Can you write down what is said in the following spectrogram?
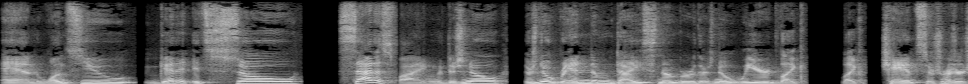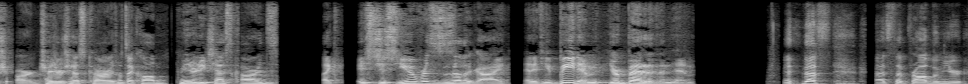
And once you get it, it's so satisfying. Like there's no there's no random dice number. There's no weird like like chance or treasure ch- or treasure chest cards. What's that called? Community chest cards. Like it's just you versus this other guy, and if you beat him, you're better than him. that's that's the problem. You're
